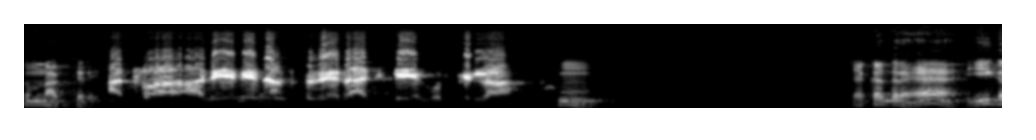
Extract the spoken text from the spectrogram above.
ಸುಮ್ಮನಾಗ್ತೀರಿ ಅಥವಾ ಅದೇನೇನ್ ಅನ್ಸ್ತದೆ ರಾಜಕೀಯ ಗೊತ್ತಿಲ್ಲ. ಹ್ಮ್. ಯಾಕಂದ್ರೆ ಈಗ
